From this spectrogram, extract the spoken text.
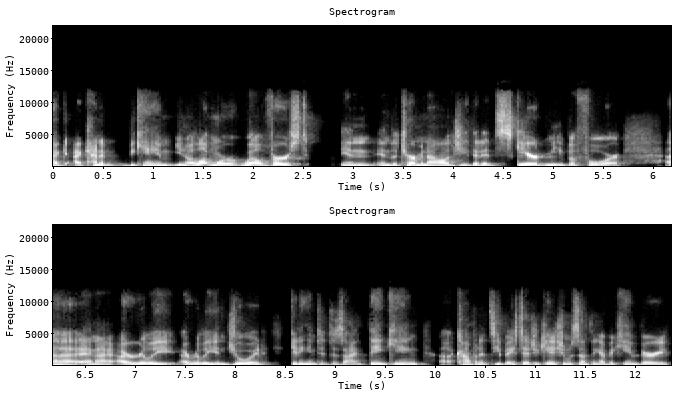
I, I kind of became, you know, a lot more well versed in in the terminology that had scared me before. Uh, and I, I, really, I really enjoyed getting into design thinking. Uh, competency-based education was something I became very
